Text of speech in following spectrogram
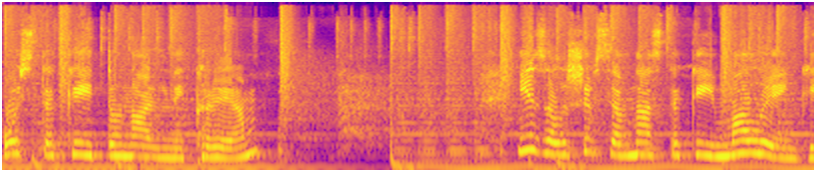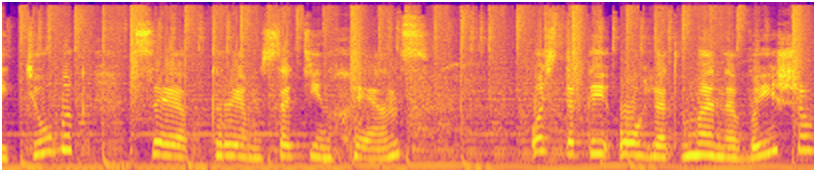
Ось такий тональний крем. І залишився в нас такий маленький тюбик. Це крем Satin Hands. Ось такий огляд в мене вийшов,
